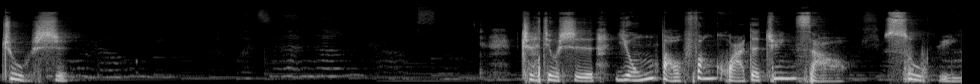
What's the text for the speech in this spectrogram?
注释。这就是永葆芳华的军嫂素云，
